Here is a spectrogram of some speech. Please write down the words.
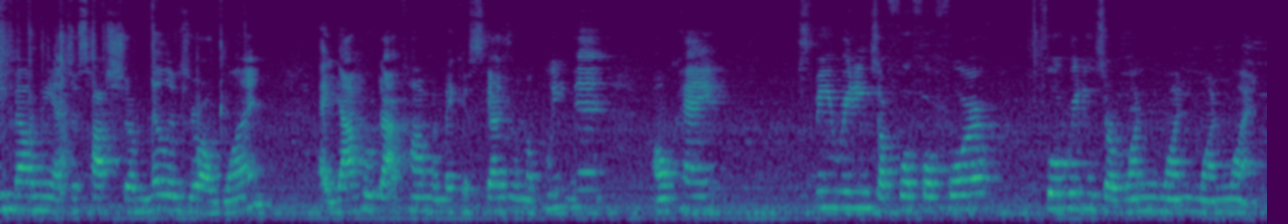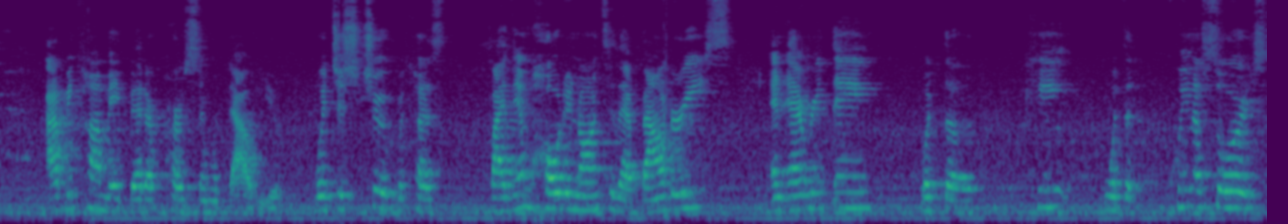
email me at JatashaMiller01 at yahoo.com and make a schedule an appointment. Okay. Speed readings are 444. Full readings are 1111. I become a better person without you, which is true because by them holding on to their boundaries and everything with the king, with the Queen of Swords,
